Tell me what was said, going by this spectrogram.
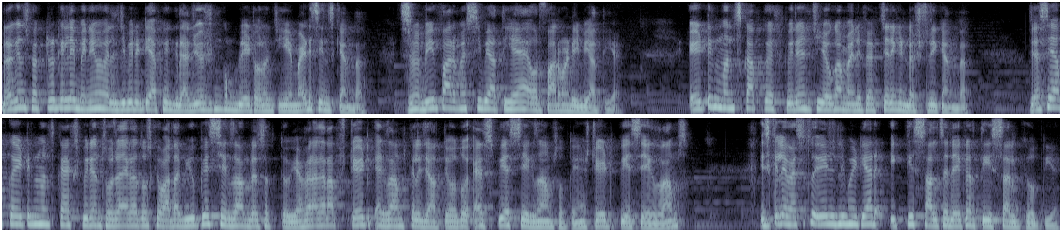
ड्रग इंस्पेक्टर के लिए मिनिमम एलिजिबिलिटी आपकी ग्रेजुएशन कंप्लीट होना चाहिए मेडिसिन के अंदर। जिसमें बी फार्मेसी भी आती है और फार्मा डी भी आती है। 18 मंथ्स का आपका एक्सपीरियंस चाहिए होगा मैन्युफैक्चरिंग इंडस्ट्री के अंदर। जैसे आपका 18 मंथ्स का एक्सपीरियंस हो जाएगा तो उसके बाद आप यूपीएससी एग्ज़ाम दे सकते हो, या फिर अगर आप स्टेट एग्ज़ाम्स के लिए जाते हो तो एसपीएससी एग्ज़ाम्स होते हैं स्टेट पीएससी एग्ज़ाम्स इसके लिए वैसे तो एज लिमिट यार 21 साल से लेकर 30 साल की होती है।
